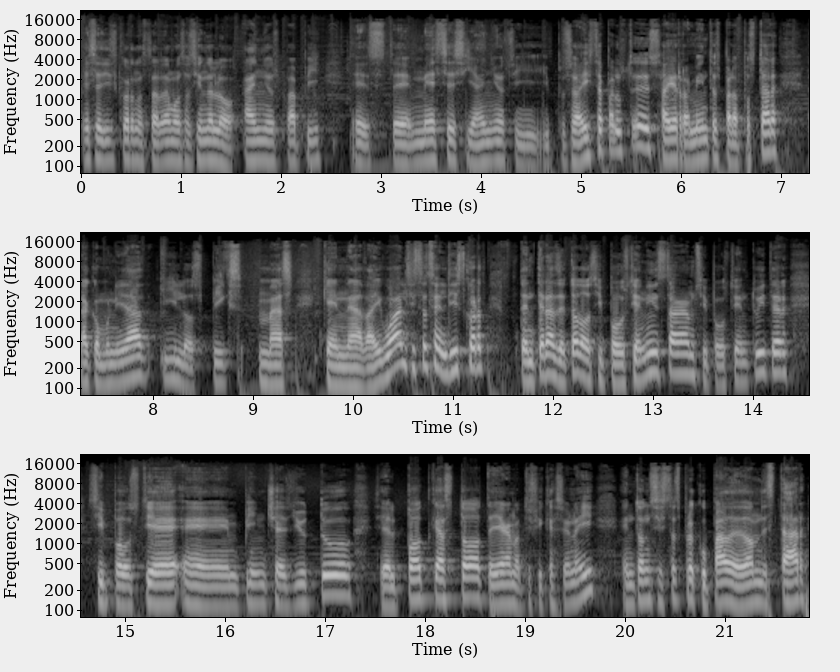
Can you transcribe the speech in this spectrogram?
Ese Discord nos tardamos haciéndolo años, papi, este, meses y años. Y, y pues ahí está para ustedes. Hay herramientas para apostar, la comunidad y los pics más que nada. Igual, si estás en el Discord, te enteras de todo. Si posteé en Instagram, si posteé en Twitter, si posteé en pinches YouTube, si el podcast, todo te llega notificación ahí. Entonces, si estás preocupado de dónde estar,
